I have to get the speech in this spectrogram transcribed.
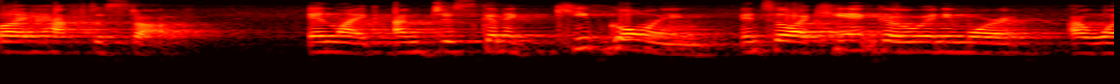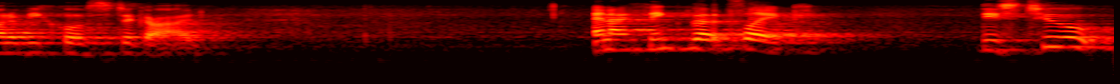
I have to stop and like I'm just going to keep going until I can't go anymore. I want to be close to God. And I think that's like these two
